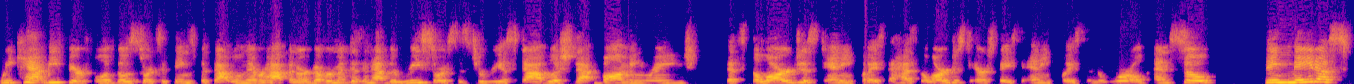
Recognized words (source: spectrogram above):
we can't be fearful of those sorts of things, but that will never happen. Our government doesn't have the resources to reestablish that bombing range that's the largest any place, that has the largest airspace any place in the world. And so they made us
